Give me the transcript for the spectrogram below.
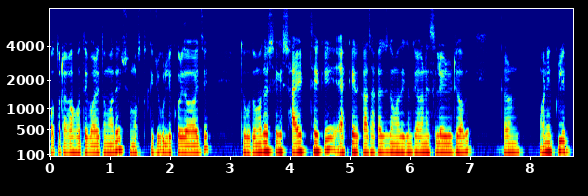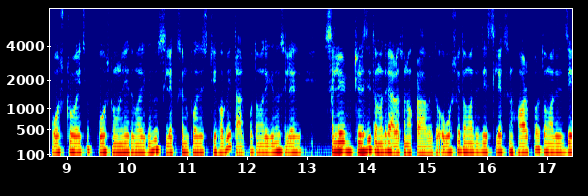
কত টাকা হতে পারে তোমাদের, সমস্ত কিছু উল্লেখ করে দেওয়া হয়েছে। তো তোমাদের সে সাইট থেকে একের কাছাকাছি তোমাদের কিন্তু এখানে স্যালারিটি হবে। কারণ অনেকগুলি পোস্ট রয়েছে পোস্ট অনুযায়ী তোমাদের কিন্তু সিলেকশন প্রসেসটি হবে। তারপর তোমাদের কিন্তু স্যালারি ডিটেলসই তোমাদের আলোচনা করা হবে। তো অবশ্যই তোমাদের যে সিলেকশন হওয়ার পর তোমাদের যে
